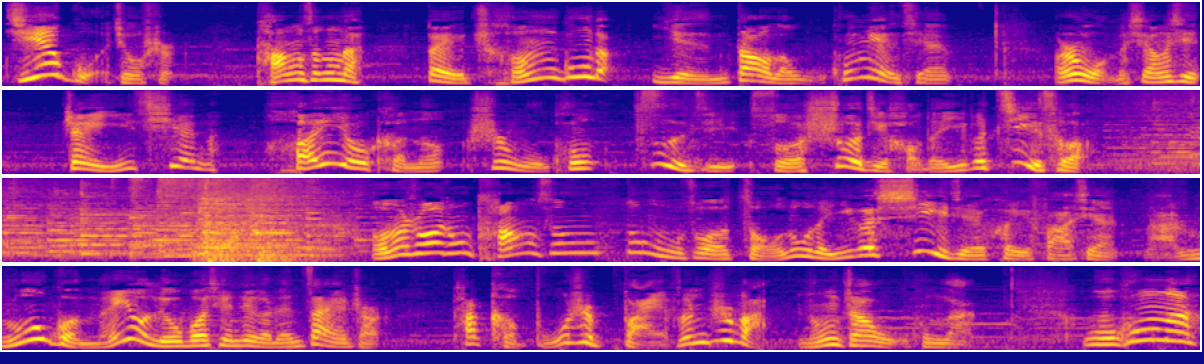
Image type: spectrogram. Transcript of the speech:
结果就是唐僧呢被成功的引到了悟空面前，而我们相信。这一切呢，很有可能是悟空自己所设计好的一个计策。我们说，从唐僧动作走路的一个细节可以发现啊，如果没有刘伯钦这个人在这儿，他可不是百分之百能找悟空来。悟空呢，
